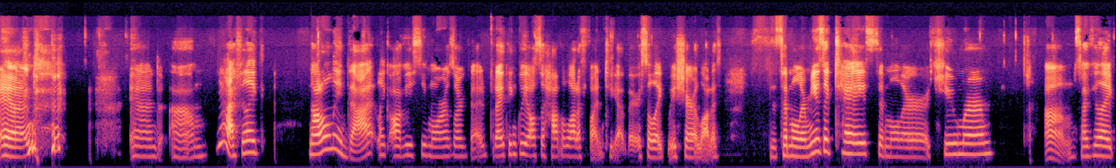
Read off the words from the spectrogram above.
And and um yeah, I feel like not only that, like obviously morals are good, but I think we also have a lot of fun together. So like we share a lot of similar music taste, similar humor. Um so I feel like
